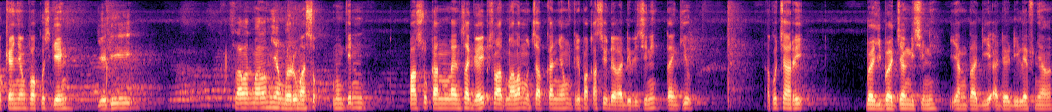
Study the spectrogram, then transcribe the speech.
Oke, yang fokus, geng. Jadi selamat malam yang baru masuk. Mungkin pasukan lensa gaib selamat malam ucapkan yang terima kasih udah hadir di sini. Thank you. Aku cari bayi bajang di sini yang tadi ada di live-nya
